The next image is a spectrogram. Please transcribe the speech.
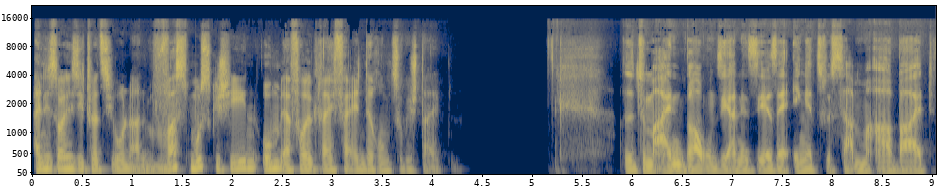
eine solche Situation an? Was muss geschehen, um erfolgreich Veränderungen zu gestalten? Also zum einen brauchen Sie eine sehr, sehr enge Zusammenarbeit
